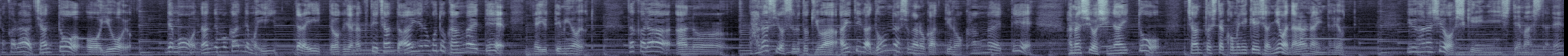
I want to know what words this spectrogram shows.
だからちゃんと言おうよでも何でもかんでも言ったらいいってわけじゃなくてちゃんと相手のことを考えて言ってみようよとだからあの話をするときは相手がどんな人なのかっていうのを考えて話をしないとちゃんとしたコミュニケーションにはならないんだよっていう話をしきりにしてましたね。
